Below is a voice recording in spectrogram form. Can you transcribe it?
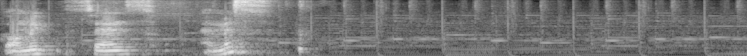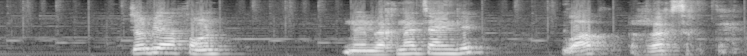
comic sans ms जो भी आप फॉन्ट नेम रखना चाहेंगे वो आप रख सकते हैं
